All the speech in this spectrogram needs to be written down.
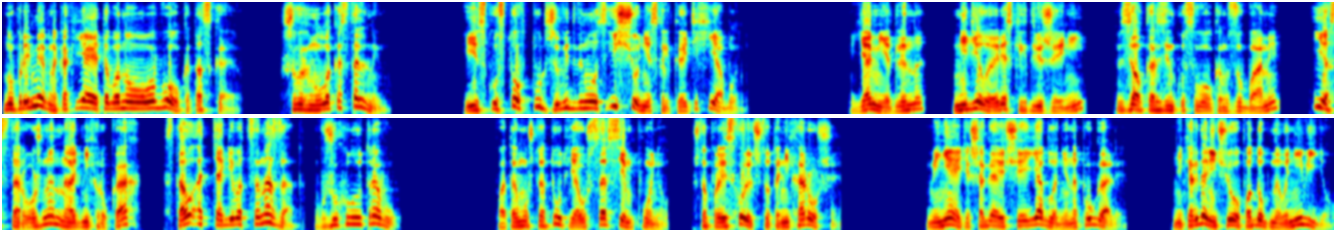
ну примерно как я этого нового волка таскаю, швырнула к остальным. И из кустов тут же выдвинулось еще несколько этих яблонь. Я медленно, не делая резких движений, взял корзинку с волком зубами и осторожно на одних руках стал оттягиваться назад, в жухлую траву. Потому что тут я уж совсем понял, что происходит что-то нехорошее. Меня эти шагающие яблони напугали. Никогда ничего подобного не видел.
